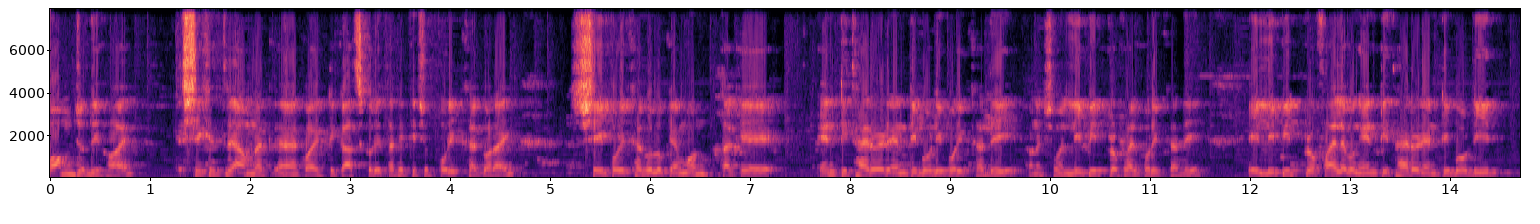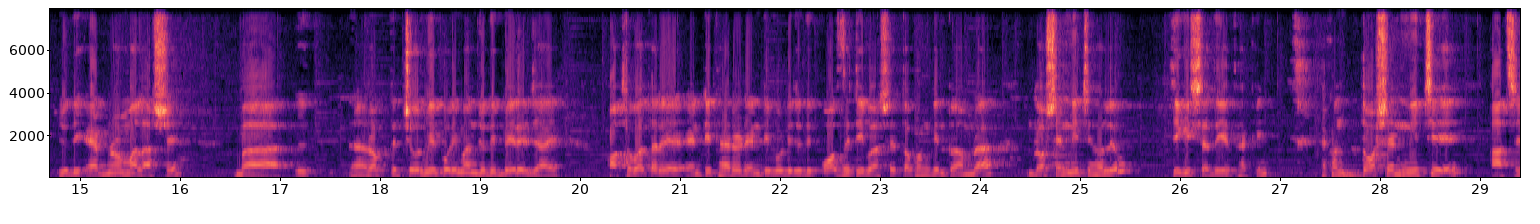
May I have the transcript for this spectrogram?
কম যদি হয়, সেক্ষেত্রে আমরা কয়েকটি কাজ করি। তাকে কিছু পরীক্ষা করাই। সেই পরীক্ষাগুলো কেমন? তাকে অ্যান্টি থাইরয়েড অ্যান্টিবডি পরীক্ষা দিই, অনেক সময় লিপিড প্রোফাইল পরীক্ষা দিই। এই লিপিড প্রোফাইল এবং অ্যান্টি থাইরয়েড অ্যান্টিবডির যদি অ্যাবনর্মাল আসে বা রক্তের চর্বির পরিমাণ যদি বেড়ে যায় অথবা তার অ্যান্টি থাইরয়েড অ্যান্টিবডি যদি পজিটিভ আসে, তখন কিন্তু আমরা দশের নিচে হলেও চিকিৎসা দিয়ে থাকি। এখন দশের নিচে আছে,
